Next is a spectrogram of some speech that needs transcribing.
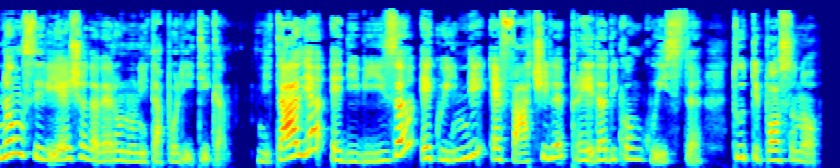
non si riesce ad avere un'unità politica. L'Italia è divisa e quindi è facile preda di conquiste. Tutti possono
